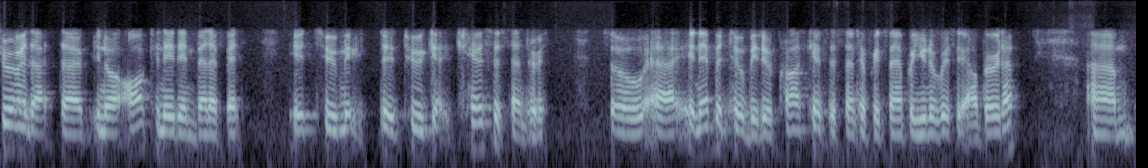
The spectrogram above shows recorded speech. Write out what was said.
sure that uh, you know all Canadian benefit is to make uh, to get cancer centers. So in Edmonton, we do Cross Cancer Center, for example, University of Alberta, um,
